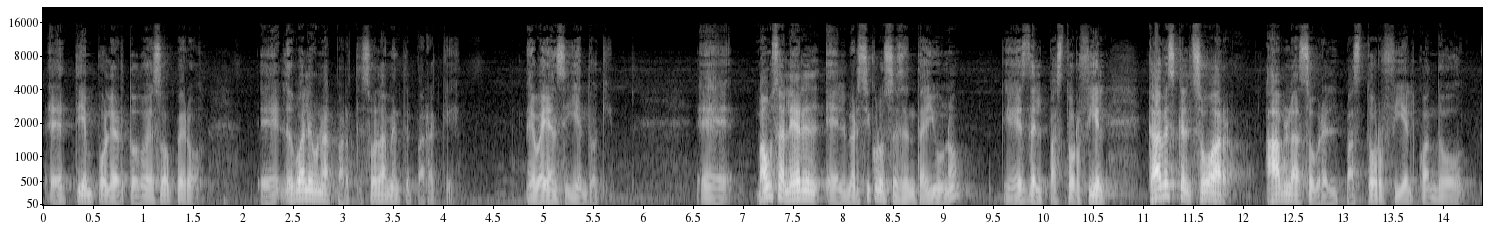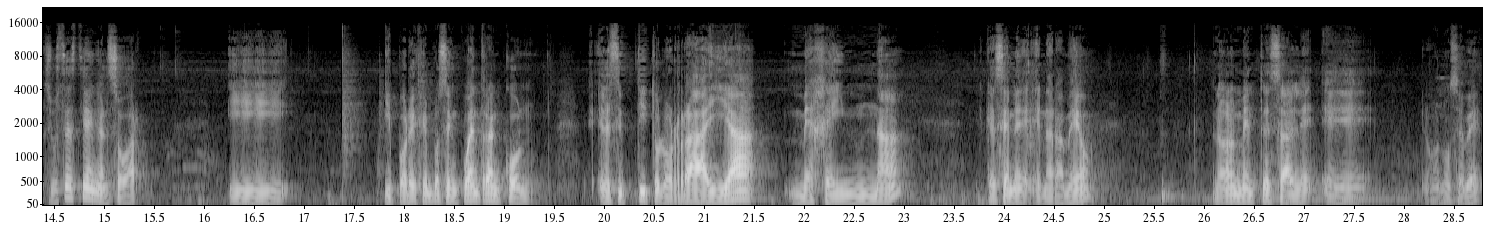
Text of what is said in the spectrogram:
eh, tiempo leer todo eso, pero eh, les voy a leer una parte, solamente para que me vayan siguiendo aquí. Eh, vamos a leer el, el versículo 61, que es del pastor fiel. Cada vez que el Zohar habla sobre el pastor fiel, cuando, si ustedes tienen el Zohar y, por ejemplo se encuentran con el subtítulo Raya Meheimna, que es en, arameo, normalmente sale, eh, no se ve,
